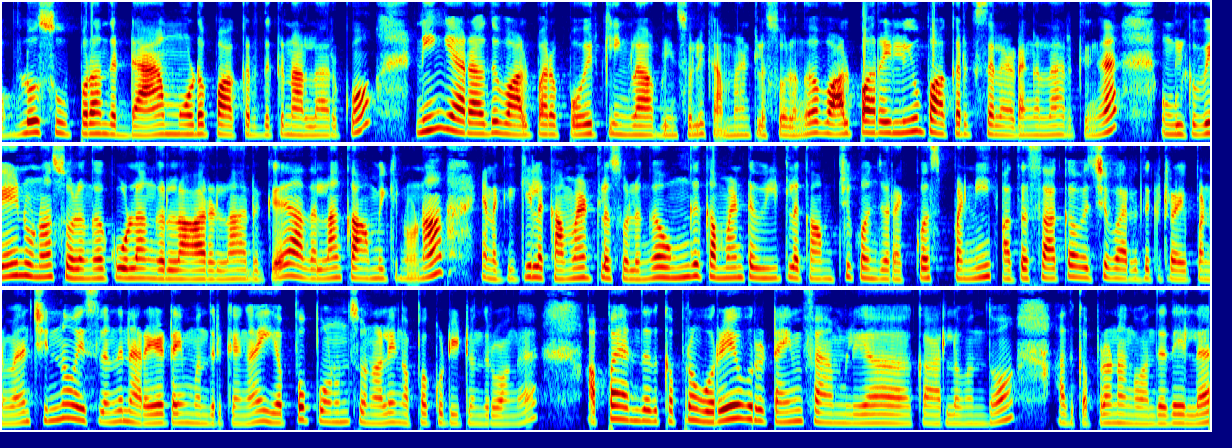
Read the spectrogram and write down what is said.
அவ்வளோ சூப்பராக அந்த டேமோட பார்க்குறதுக்கு நல்லாயிருக்கும் நீங்கள் யாராவது வால்பாறை போயிருக்கீங்களா அப்படின்னு சொல்லி கமெண்ட்டில் சொல்லுங்கள் வால்பாறையிலையும் பார்க்குறக்கு சில இடங்கள்லாம் இருக்குங்க. உங்களுக்கு வேணும்னா சொல்லுங்கள் கூழாங்கல் ஆறுலாம் இருக்குது அதெல்லாம் காமிக்கணும்னா எனக்கு கீழே கமெண்ட்டில் சொல்லுங்கள் உங்கள் கமெண்ட்டை வீட்டில் காமிச்சு கொஞ்சம் ரெக்வஸ்ட் பண்ணி அதை சாக்க வச்சு வரதுக்கு ட்ரை பண்ணுவேன். சின்ன வயசுலேருந்து நிறைய டைம் வந்திருக்கேங்க. எப்போ போகணுன்னு சொன்னாலும் எங்கள் அப்பா கூட்டிகிட்டு வந்துடுவாங்க அப்பா இருந்ததுக்கப்புறம் ஒரே ஒரு டைம் ஃபேமிலியாக காரில் வந்தோம். அதுக்கப்புறம் நாங்கள் வந்ததே இல்லை.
